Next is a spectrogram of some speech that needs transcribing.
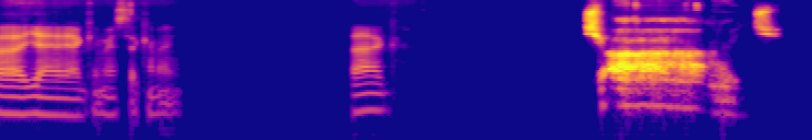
Uh, yeah, yeah, yeah. Give me a second. I... Bag. Charge.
